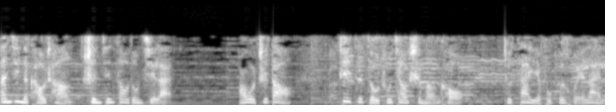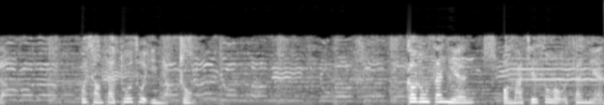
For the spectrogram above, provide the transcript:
安静的考场瞬间躁动起来，而我知道，这次走出教室门口，就再也不会回来了。我想再多坐一秒钟。高中三年。我妈接送了我三年，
